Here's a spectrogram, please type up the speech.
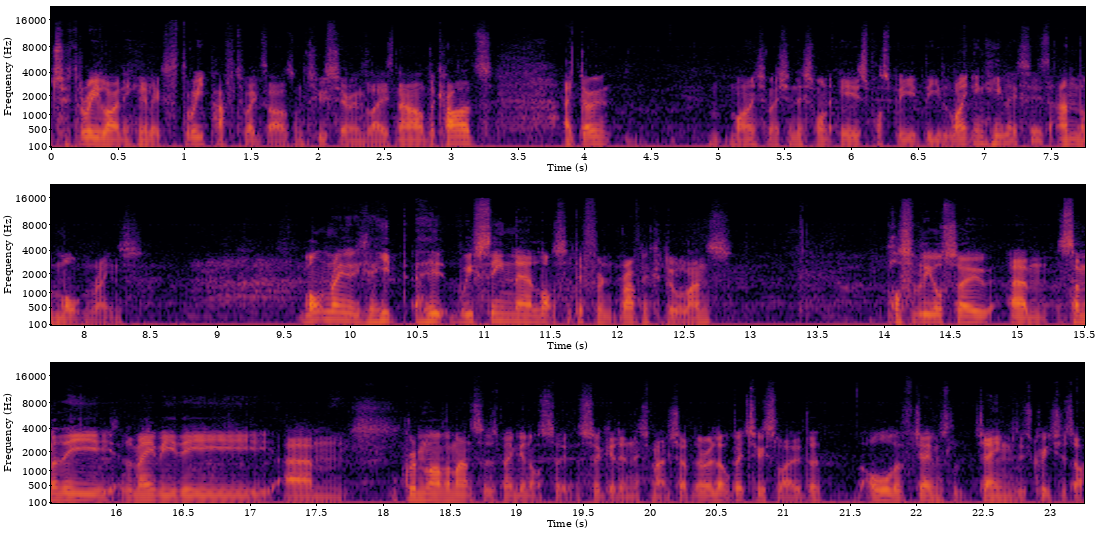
two, three lightning helix, three path to exiles, and two searing blaze. Now the cards I don't mind so much in this one is possibly the lightning helixes and the molten rains. Molten rain, he, he, we've seen there lots of different Ravnica dual lands. Possibly also um, some of the maybe the um, Grim Lavamancers maybe not so so good in this matchup. They're a little bit too slow. The, all of James James's creatures are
